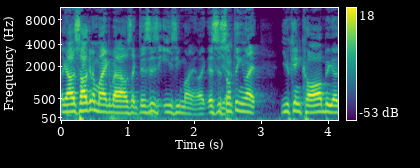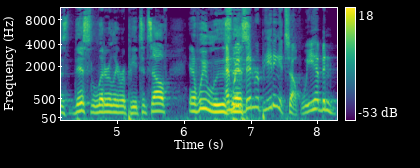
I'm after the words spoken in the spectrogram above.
Like I was talking to Mike about, it, I was like, this is easy money. Like this is Yeah. something like you can call because this literally repeats itself. And if we lose and this, we've been repeating itself. We have been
